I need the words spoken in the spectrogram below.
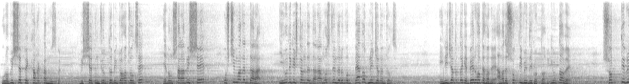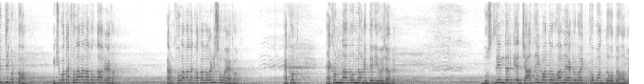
পুরো বিশ্বের প্রেক্ষাপটটা মুসবেন বিশ্বের যুদ্ধ বিগ্রহ চলছে এবং সারা বিশ্বে পশ্চিমাদের দ্বারা, ইহুদি খ্রিস্টানদের দ্বারা, মুসলিমদের উপর ব্যাপক নির্যাতন চলছে। এই নির্যাতন থেকে বের হতে হলে আমাদের শক্তি বৃদ্ধি করতে হবে। কি করতে হবে? শক্তি বৃদ্ধি করতে হবে। কিছু কথা খোলামেলা বলতে হবে এখন। কারণ খোলামেলা কথা বলারই সময় এখন। এখন এখন না বললে অনেক দেরি হয়ে যাবে। মুসলিমদেরকে জাতিগতভাবে এখন ঐক্যবদ্ধ হতে হবে।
